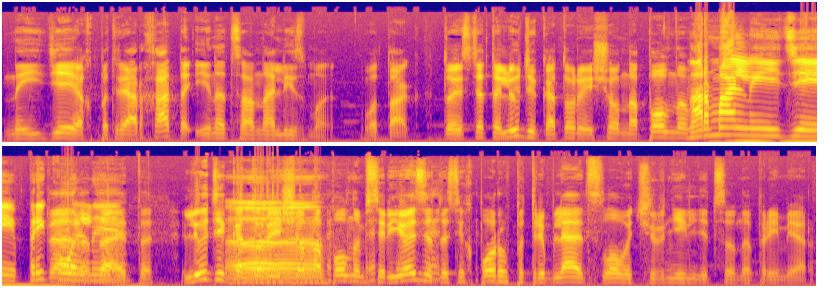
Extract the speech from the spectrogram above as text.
на идеях патриархата и национализма. Вот так. То есть это люди, которые еще на полном... Нормальные идеи, прикольные. Да, да, да, это люди, которые еще А. на полном серьезе до сих пор употребляют слово чернильница, например.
